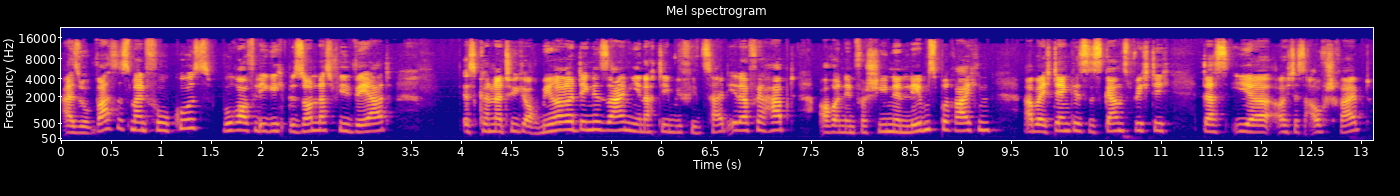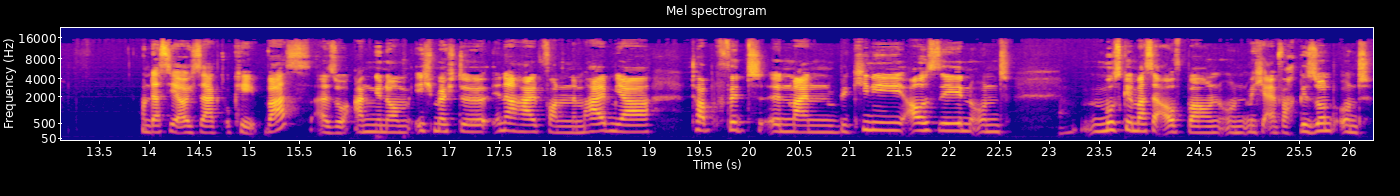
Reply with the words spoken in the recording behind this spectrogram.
Also was ist mein Fokus? Worauf lege ich besonders viel Wert? Es können natürlich auch mehrere Dinge sein, je nachdem, wie viel Zeit ihr dafür habt, auch in den verschiedenen Lebensbereichen. Aber ich denke, es ist ganz wichtig, dass ihr euch das aufschreibt und dass ihr euch sagt, okay, was? Also angenommen, ich möchte innerhalb von einem halben Jahr topfit in meinem Bikini aussehen und Muskelmasse aufbauen und mich einfach gesund und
